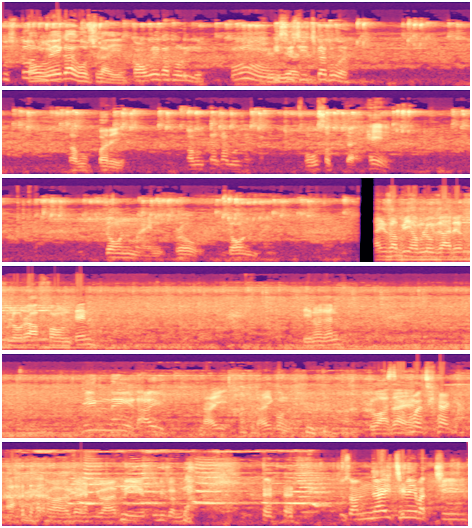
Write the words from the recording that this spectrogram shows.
कुछ है तो कौवे का घोंसला है ये। कौवे का थोड़ी है। हम्म, किसी चीज़ का तो है। सब ऊपर है। कबूतर का बोल सकता हो। सकता है। Don't mind bro don't mind guys अभी हम लोग जा रहे हैं फ्लोरा फाउंटेन तीनों जन? तीन नहीं ढाई। ढाई? ढाई कौन है? तू आधा है। समझ गया। आधा की बात नहीं है तू नहीं समझा। तू समझा ही नहीं बच्ची।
